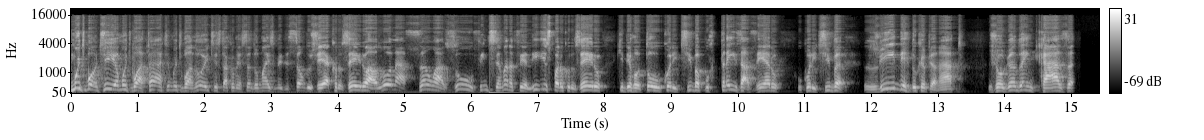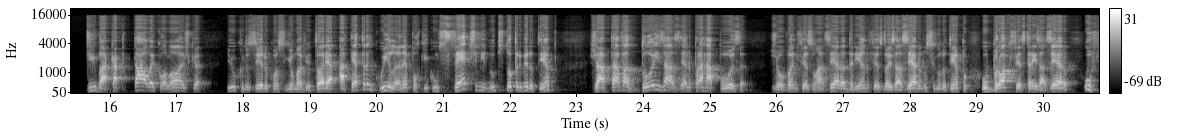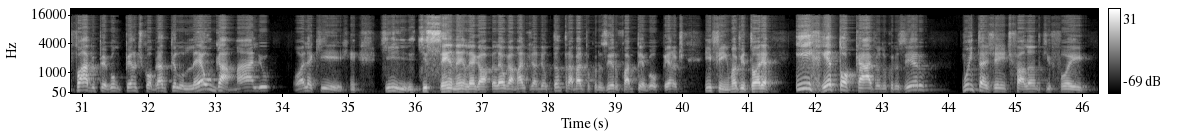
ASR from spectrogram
Muito bom dia, muito boa tarde, muito boa noite. Está começando mais uma edição do GE Cruzeiro. Alô, Nação Azul. Fim de semana feliz para o Cruzeiro, que derrotou o Coritiba por 3 a 0. O Coritiba, líder do campeonato, jogando em casa, Curitiba, a capital ecológica. E o Cruzeiro conseguiu uma vitória até tranquila, né? Porque com sete minutos do primeiro tempo já estava 2 a 0 para a Raposa. Giovanni fez 1 a 0 Adriano fez 2 a 0 No segundo tempo, o Brock fez 3 a 0 O Fábio pegou um pênalti cobrado pelo Léo Gamalho. Olha que, que, que cena, hein? Léo Gamalho que já deu tanto trabalho para o Cruzeiro. O Fábio pegou o pênalti. Enfim, uma vitória irretocável do Cruzeiro. Muita gente falando que foi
